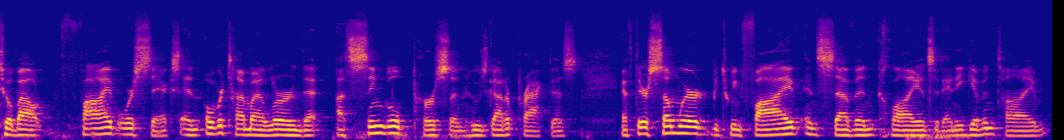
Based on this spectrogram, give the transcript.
to about five or six, and over time I learned that a single person who's got a practice, if there's somewhere between five and seven clients at any given time,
